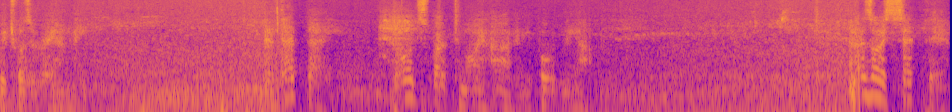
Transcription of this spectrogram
which was around me. And that day, God spoke to my heart and He pulled me up. And as I sat there,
